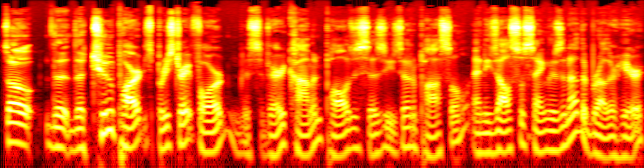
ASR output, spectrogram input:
So the the two part is pretty straightforward. It's very common. Paul just says he's an apostle, and he's also saying there's another brother here.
